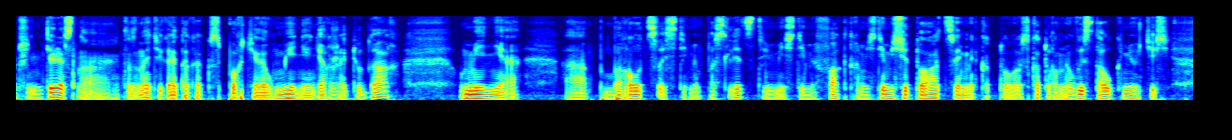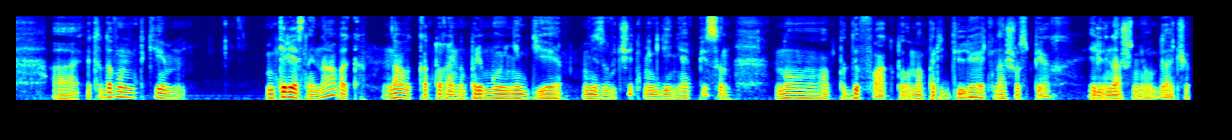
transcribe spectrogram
очень интересна, это, знаете, это как в спорте умение держать удар, умение а, побороться с теми последствиями, с теми факторами, с теми ситуациями, которые, с которыми вы столкнетесь. А, это довольно-таки интересный навык, навык, который напрямую нигде не звучит, нигде не описан, но по де-факту он определяет наш успех или нашу неудачу,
